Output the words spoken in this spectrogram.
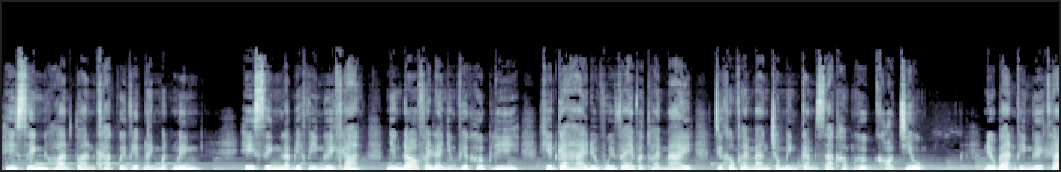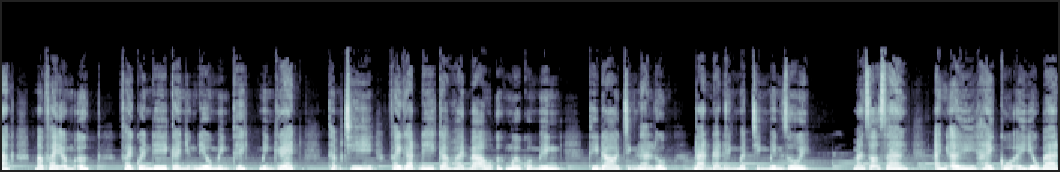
hy sinh hoàn toàn khác với việc đánh mất mình. Hy sinh là biết vì người khác, nhưng đó phải là những việc hợp lý, khiến cả hai đều vui vẻ và thoải mái, chứ không phải mang cho mình cảm giác hậm hực, khó chịu. Nếu bạn vì người khác mà phải ấm ức, phải quên đi cả những điều mình thích, mình ghét, thậm chí phải gạt đi cả hoài bão ước mơ của mình, thì đó chính là lúc bạn đã đánh mất chính mình rồi. Mà rõ ràng, anh ấy hay cô ấy yêu bạn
